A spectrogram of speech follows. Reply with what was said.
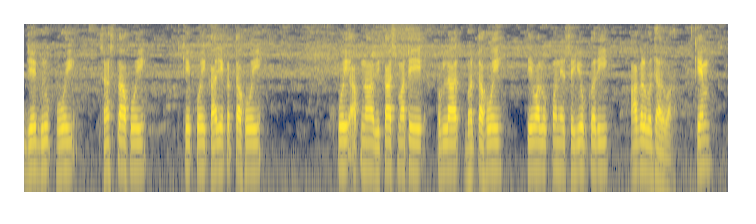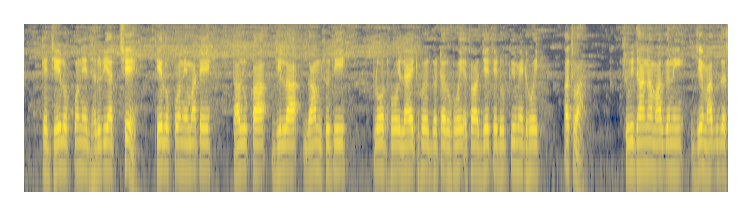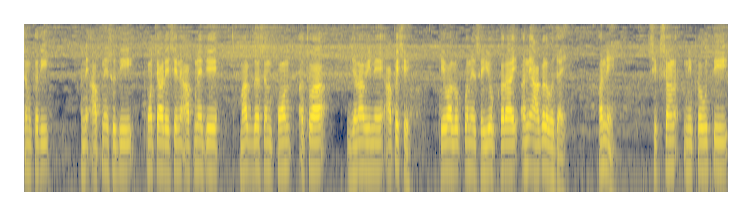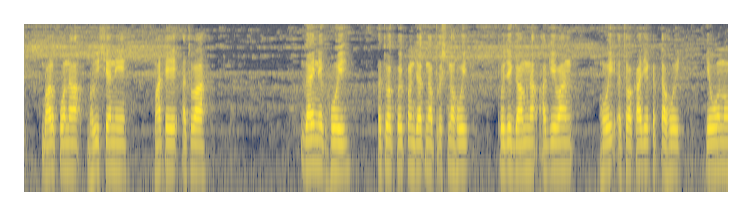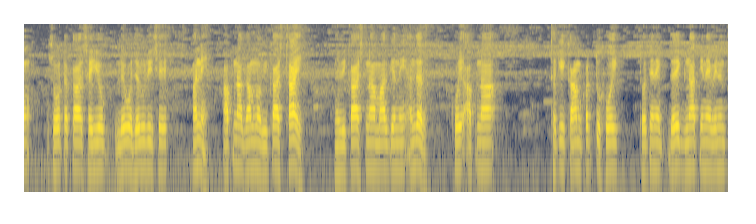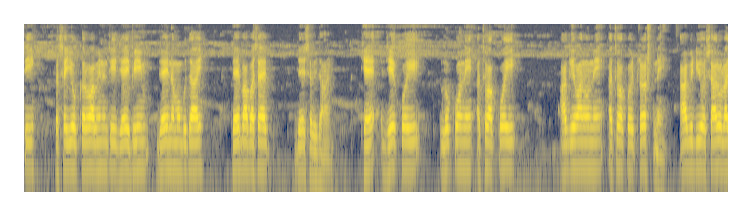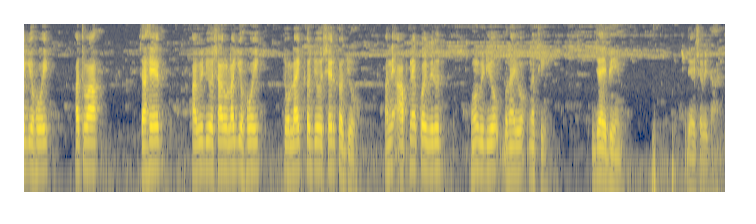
જે ગ્રુપ હોય, સંસ્થા હોય કે કોઈ કાર્યકર્તા હોય, કોઈ આપના વિકાસ માટે પગલાં ભરતા હોય, તેવા લોકોને સહયોગ કરી આગળ વધારવા. કેમ કે જે લોકોને જરૂરિયાત છે, તે લોકોને માટે તાલુકા, જિલ્લા, ગામ સુધી પ્લોટ હોય, લાઇટ હોય, ગટર હોય અથવા જે તે ડોક્યુમેન્ટ હોય અથવા સુવિધાના માર્ગની જે માર્ગદર્શન કરી અને આપને સુધી પહોંચાડે છે અને આપને જે માર્ગદર્શન, ફોન અથવા જણાવીને આપે છે, તેવા લોકોને સહયોગ કરાય અને આગળ વધાય. અને શિક્ષણની પ્રવૃત્તિ બાળકોના ભવિષ્યને માટે અથવા ગાયને હોય અથવા કોઈ પણ જાતના પ્રશ્ન હોય, તો જે ગામના આગેવાન હોય અથવા કાર્યકર્તા હોય, તેઓનો સો ટકા સહયોગ લેવો જરૂરી છે અને આપના ગામનો વિકાસ થાય ને વિકાસના માર્ગની અંદર કોઈ આપના થકી કામ કરતું હોય તો તેને દરેક જ્ઞાતિને વિનંતી કે સહયોગ કરવા વિનંતી. જય ભીમ, જય નમો બુધાય, જય બાબા સાહેબ, જય સંવિધાન. જે જે કોઈ લોકોને અથવા કોઈ આગેવાનોને અથવા કોઈ ટ્રસ્ટને આ વીડિયો સારો લાગ્યો હોય અથવા જાહેર આ વીડિયો સારો લાગ્યો હોય તો લાઈક કરજો, શેર કરજો અને આપને કોઈ વિરુદ્ધ હું વીડિયો બનાવ્યો નથી. જય ભીમ. જય સંવિધાન.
